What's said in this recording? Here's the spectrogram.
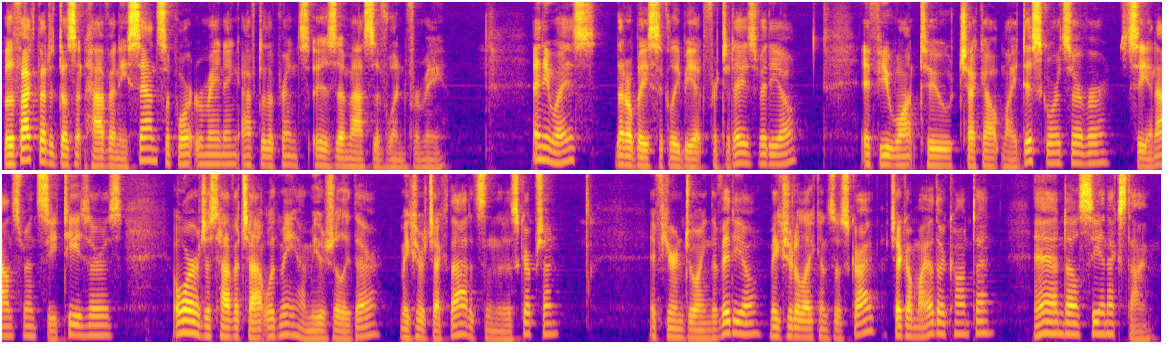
but the fact that it doesn't have any sand support remaining after the prints is a massive win for me. Anyways, that'll basically be it for today's video. If you want to check out my Discord server, see announcements, see teasers, or just have a chat with me, I'm usually there. Make sure to check that, it's in the description. If you're enjoying the video, make sure to like and subscribe, check out my other content, and I'll see you next time.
